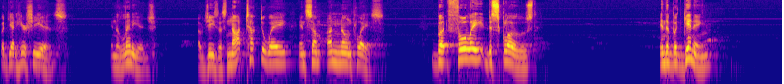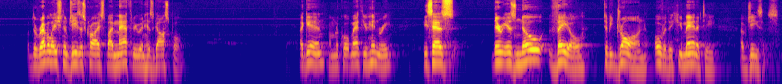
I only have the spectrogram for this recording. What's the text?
but yet here she is in the lineage of Jesus, not tucked away in some unknown place, but fully disclosed in the beginning of the revelation of Jesus Christ by Matthew in his gospel. Again, I'm going to quote Matthew Henry. He says, There is no veil to be drawn over the humanity of Jesus.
